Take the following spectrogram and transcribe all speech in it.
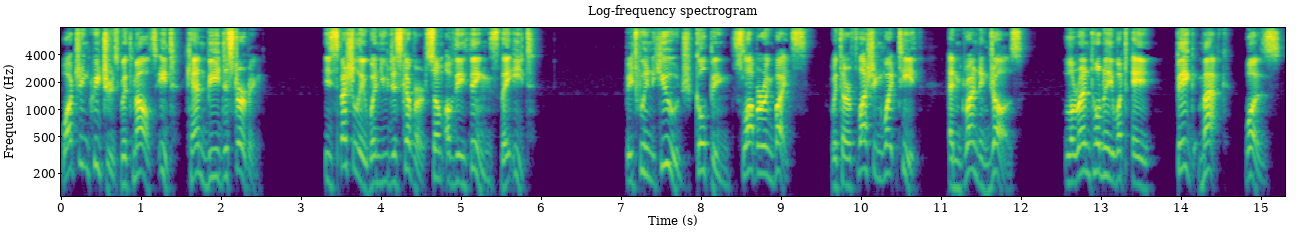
Watching creatures with mouths eat can be disturbing, especially when you discover some of the things they eat. Between huge, gulping, slobbering bites, with her flashing white teeth and grinding jaws, Loren told me what a Big Mac was.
